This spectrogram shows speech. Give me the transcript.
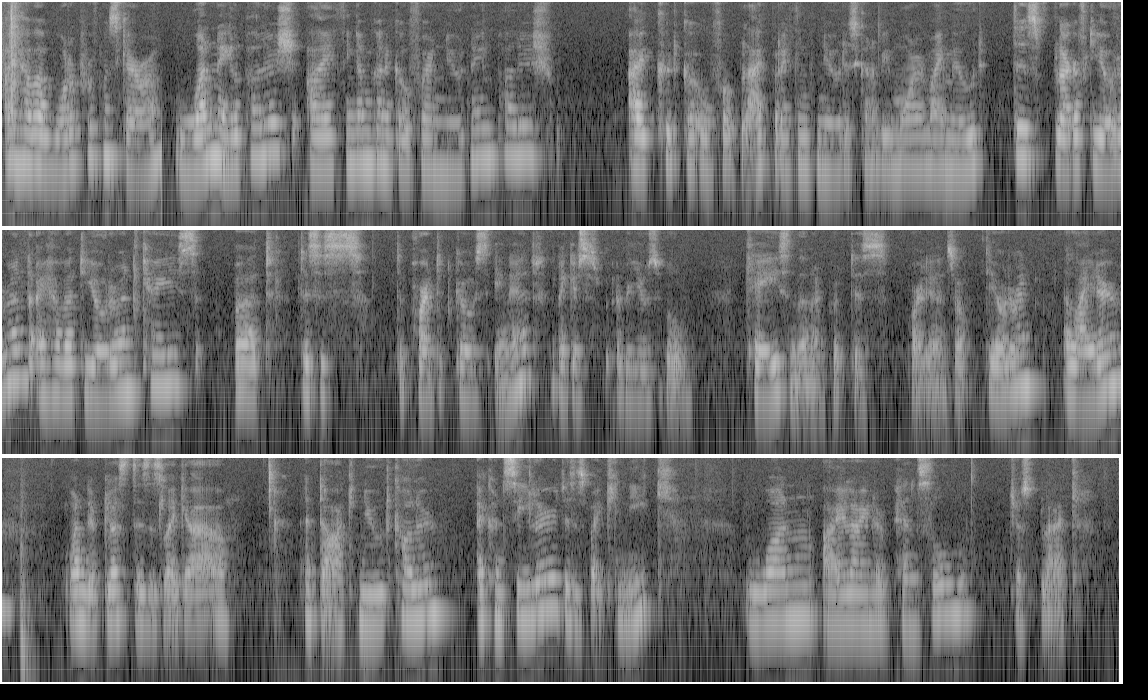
I have a waterproof mascara, one nail polish. I think I'm gonna go for a nude nail polish. I could go for black, but I think nude is gonna be more in my mood. This block of deodorant, I have a deodorant case, but this is the part that goes in it. Like it's a reusable case and then I put this part in. So deodorant, a lighter, one lip gloss. This is like a, a dark nude color a concealer, this is by Clinique, one eyeliner pencil, just black,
